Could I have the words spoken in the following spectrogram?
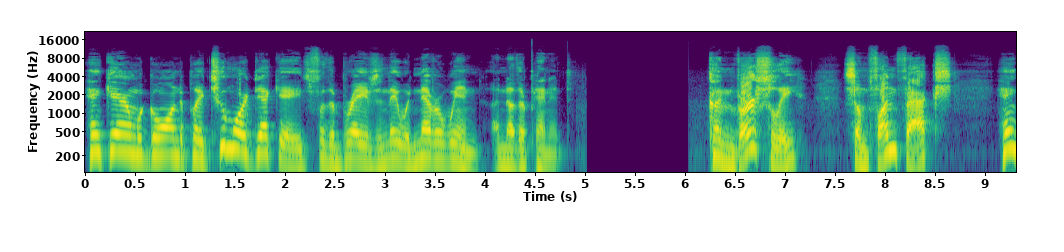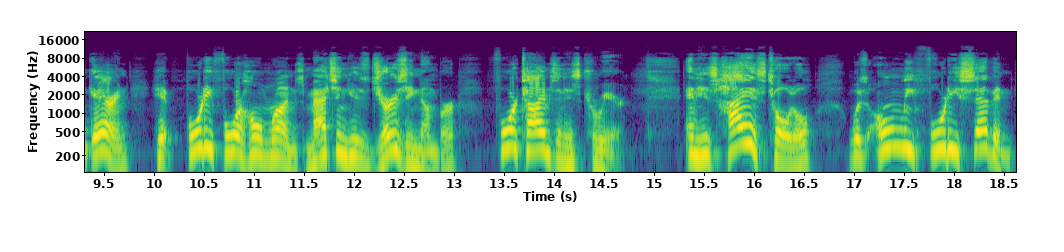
Hank Aaron would go on to play two more decades for the Braves and they would never win another pennant. Conversely, some fun facts Hank Aaron hit 44 home runs, matching his jersey number four times in his career. And his highest total was only 47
